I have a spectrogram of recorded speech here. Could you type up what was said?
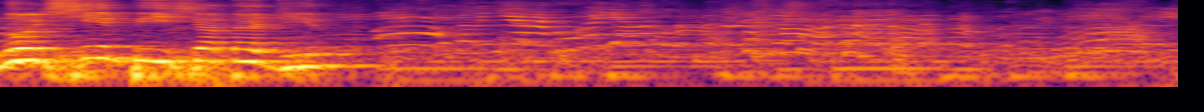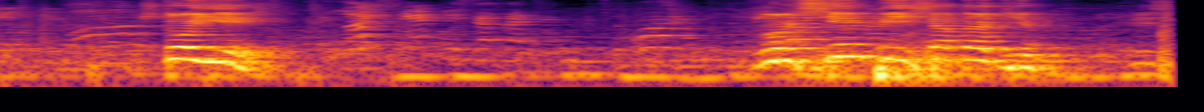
0751. Что есть? 0751. Везет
